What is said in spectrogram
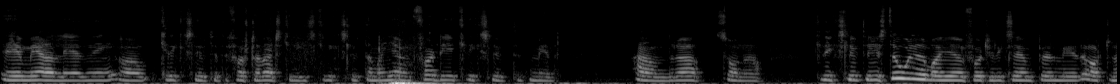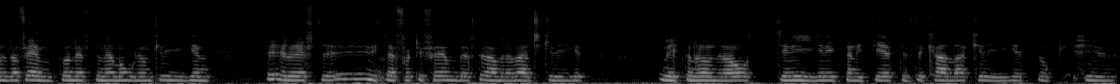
eh, med anledning av krigsslutet, det första världskrigets krigsslut, där man jämför det krigsslutet med andra sådana krigsslut i historien. Man jämför till exempel med 1815 efter Napoleonkrigen eller efter 1945 efter andra världskriget 1989-1991 efter kalla kriget och hur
